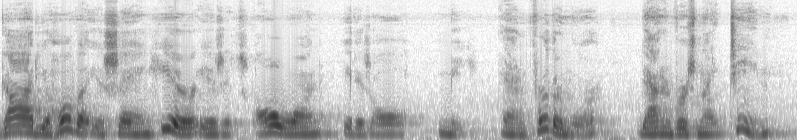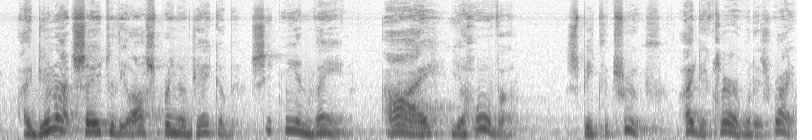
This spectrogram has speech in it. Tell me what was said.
God, Jehovah, is saying here is it's all one, it is all me. And furthermore, down in verse 19, I do not say to the offspring of Jacob, Seek me in vain. I, Jehovah, speak the truth. I declare what is right.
